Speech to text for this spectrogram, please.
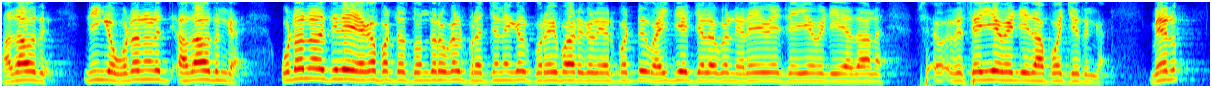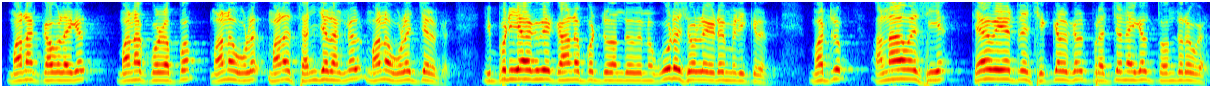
அதாவது நீங்கள் உடல்நல அதாவதுங்க உடல்நலத்திலே ஏகப்பட்ட தொந்தரவுகள் பிரச்சனைகள் குறைபாடுகள் ஏற்பட்டு வைத்திய செலவுகள் நிறையவே செய்ய வேண்டியதான செய்ய வேண்டியதாக போச்சுதுங்க. மேலும் மனக்கவலைகள் மனக்குழப்பம் மன உள மன சஞ்சலங்கள் மன உளைச்சல்கள் இப்படியாகவே காணப்பட்டு வந்ததுன்னு கூட சொல்ல இடம் இருக்கிறது. மற்றும் அனாவசிய தேவையற்ற சிக்கல்கள் பிரச்சனைகள் தொந்தரவுகள்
